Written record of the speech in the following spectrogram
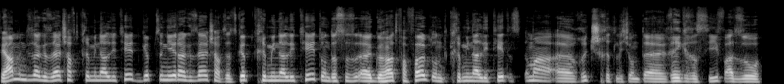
Wir haben in dieser Gesellschaft Kriminalität, gibt es in jeder Gesellschaft. Es gibt Kriminalität und das ist, äh, gehört verfolgt und Kriminalität ist immer äh, rückschrittlich und äh, regressiv. Also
